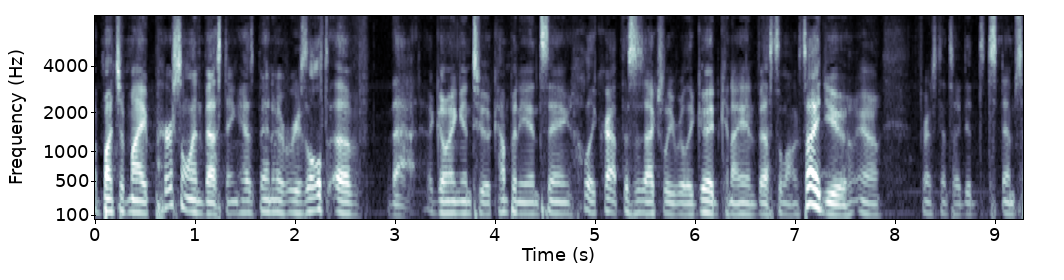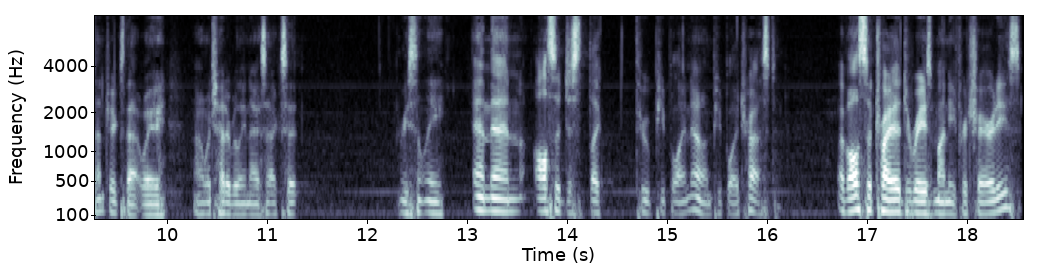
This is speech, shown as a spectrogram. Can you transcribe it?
a bunch of my personal investing has been a result of that, going into a company and saying, holy crap, this is actually really good. Can I invest alongside you? you know, for instance, I did Stemcentrx that way, uh, which had a really nice exit recently. And then also just like through people I know and people I trust. I've also tried to raise money for charities,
